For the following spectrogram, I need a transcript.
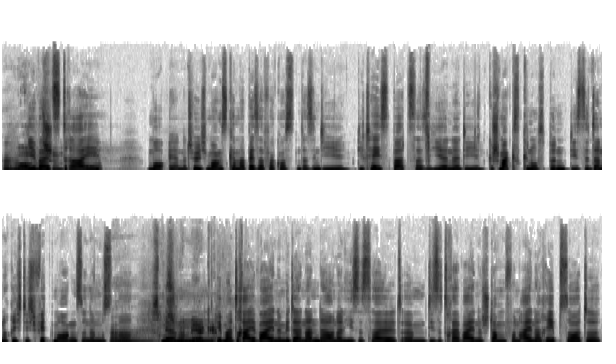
Morgens jeweils schon. drei. Ja, natürlich, morgens kann man besser verkosten. Da sind die, die Taste Buds, also hier ne, die Geschmacksknospen, die sind dann noch richtig fit morgens und dann muss man, das muss man immer drei Weine miteinander und dann hieß es halt, ähm, diese drei Weine stammen von einer Rebsorte,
